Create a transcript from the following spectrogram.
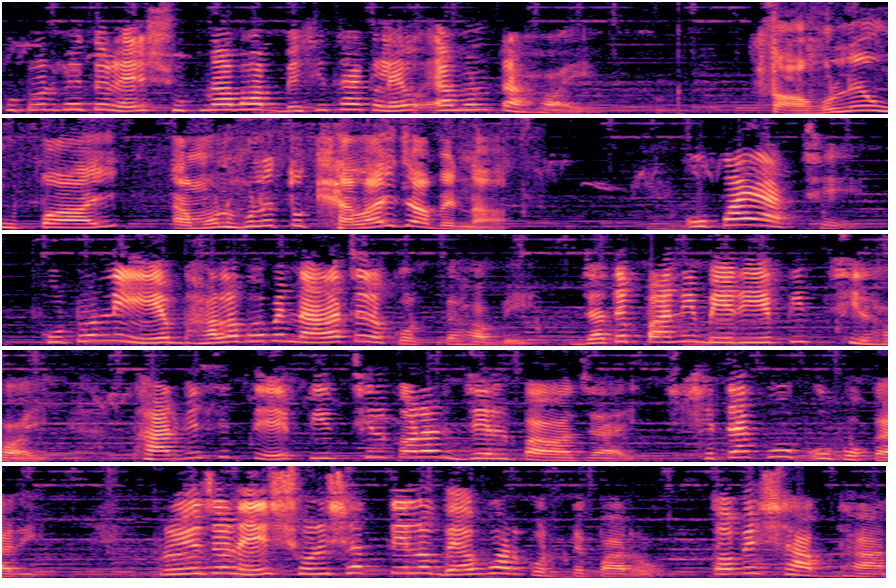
ফুটোর ভেতরে শুকনা ভাব বেশি থাকলেও এমনটা হয়। তাহলে উপায় এমন হলে তো খেলাই যাবে না। উপায় আছে। ফুটো নিয়ে ভালোভাবে নাড়াচাড়া করতে হবে, যাতে পানি বেরিয়ে পিচ্ছিল হয়। ফার্মেসিতে পিচ্ছিল করার জেল পাওয়া যায়, সেটা খুব উপকারী। প্রয়োজনে সরিষার তেলও ব্যবহার করতে পারো, তবে সাবধান,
